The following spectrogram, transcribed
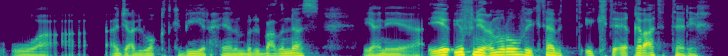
وأجعل الوقت كبير أحيانا بعض الناس يعني يفني عمره في كتابه قراءة التاريخ.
